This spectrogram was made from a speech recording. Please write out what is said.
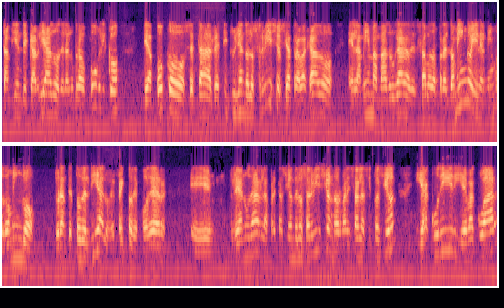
también de cableado del alumbrado público. De a poco se está restituyendo los servicios, se ha trabajado en la misma madrugada del sábado para el domingo y en el mismo domingo durante todo el día los efectos de poder eh, reanudar la prestación de los servicios, normalizar la situación y acudir y evacuar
